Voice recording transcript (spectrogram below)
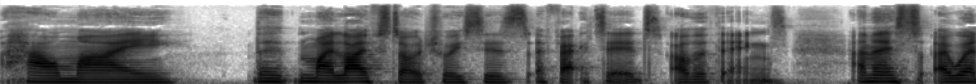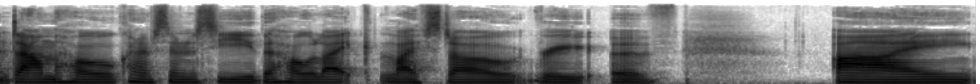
how my the, my lifestyle choices affected other things. And then I went down the whole kind of similar to you, the whole like lifestyle route of I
